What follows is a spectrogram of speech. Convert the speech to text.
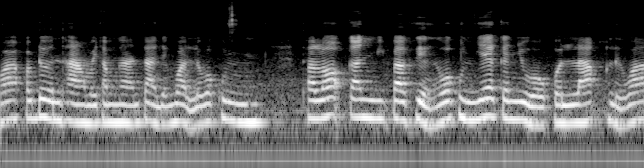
ว่าเขาเดินทางไปทำงานต่างจังหวัดหรือว่าคุณทะเลาะกันมีปากเสียงหรือว่าคุณแยกกันอยู่กับคนรักหรือว่า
